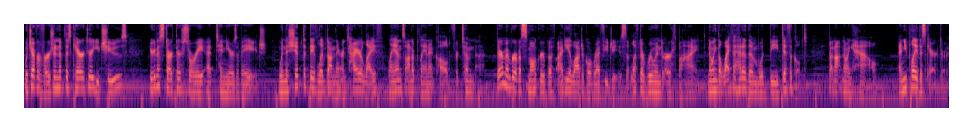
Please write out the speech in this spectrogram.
Whichever version of this character you choose, you're going to start their story at 10 years of age, when the ship that they've lived on their entire life lands on a planet called Vertumna. They're a member of a small group of ideological refugees that left a ruined Earth behind, knowing the life ahead of them would be difficult, but not knowing how. And you play this character,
